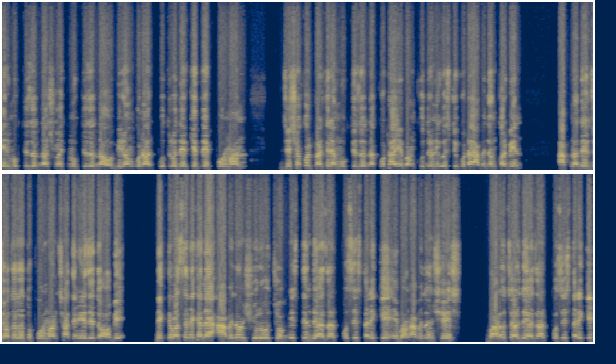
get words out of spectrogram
বীর মুক্তিযোদ্ধা, শহীদ মুক্তিযোদ্ধা ও বীরঙ্গনার পুত্রদের ক্ষেত্রে প্রমাণ। যে সকল প্রার্থীরা মুক্তিযোদ্ধা কোঠায় এবং ক্ষুদ্র নিগোষ্ঠী কোঠায় আবেদন করবেন, আপনাদের যথাযথ প্রমাণ সাথে নিয়ে যেতে হবে। দেখতে পাচ্ছেন এখানে আবেদন শুরু চব্বিশ তিন দুই তারিখে এবং আবেদন শেষ বারো চার দুই তারিখে।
